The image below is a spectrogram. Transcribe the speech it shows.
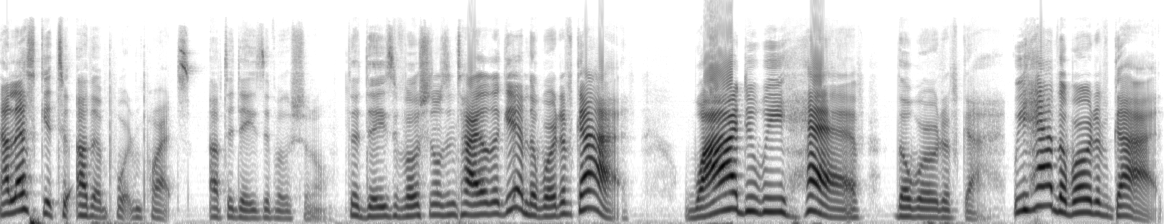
Now let's get to other important parts of today's devotional. Today's devotional is entitled again, The Word of God. Why do we have the Word of God? We have the Word of God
